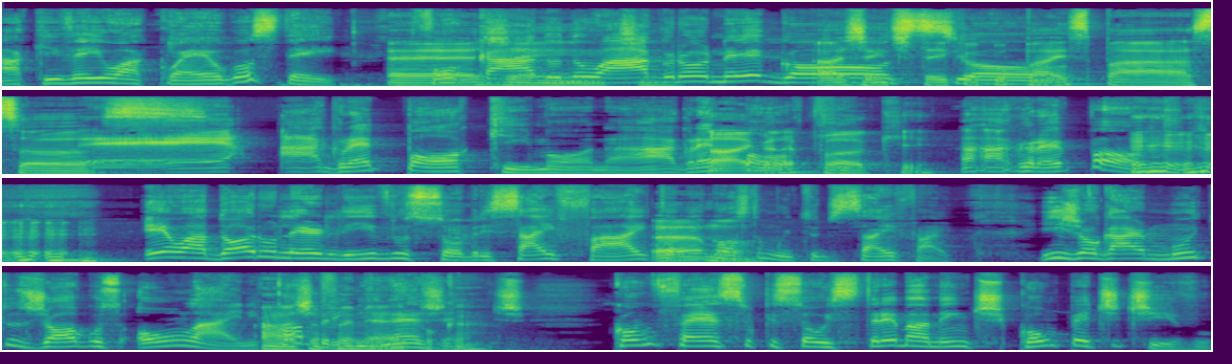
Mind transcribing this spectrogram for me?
Aqui veio o Aqué, eu gostei. É, Focado gente, no agronegócio. A gente tem que ocupar espaço. É, agro é POC, Mona. Agro é agro É POC. Agro é POC. eu adoro ler livros sobre sci-fi, também Amo. gosto muito de sci-fi. E jogar muitos jogos online. Ah, Cobrinha, já foi minha né, época. gente? Confesso que sou extremamente competitivo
